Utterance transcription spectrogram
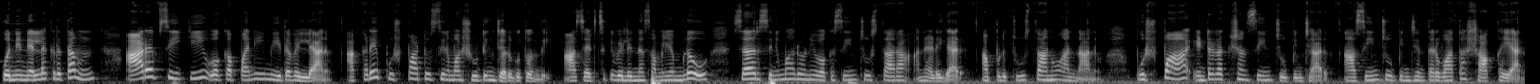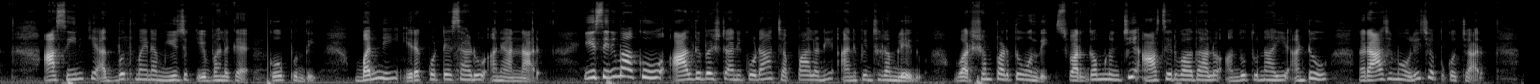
కొన్ని నెలల క్రితం ఆర్ఎఫ్సికి ఒక పని మీద వెళ్ళాను. అక్కడే పుష్ప టూ సినిమా షూటింగ్ జరుగుతుంది. ఆ సెట్స్కి వెళ్ళిన సమయంలో సార్ సినిమాలోని ఒక సీన్ చూస్తారా? అని అడిగారు. అప్పుడు చూస్తాను అన్నాను. పుష్ప ఇంట్రడక్షన్ సీన్ చూపించారు. ఆ సీన్ చూపించిన తర్వాత షాక్ అయ్యాను. ఆ సీన్కి అద్భుతమైన మ్యూజిక్ ఇవ్వలగే కోపుంది బన్నీ ఇరక్కొట్టేశాడు అని అన్నారు. ఈ సినిమాకు ఆల్ ది బెస్ట్ అని కూడా చెప్పాలని అనిపించడం లేదు. వర్షం పడుతూ ఉంది. స్వర్గం నుంచి ఆశీర్వాదాలు అందుతున్నాయి అంటూ రాజమౌళి చెప్పుకొచ్చారు.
